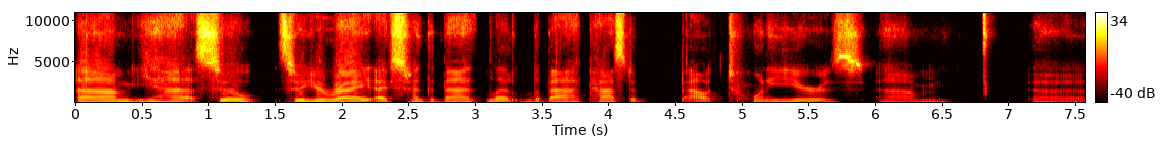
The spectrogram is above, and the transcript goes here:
Um, yeah, so so you're right. I've spent the ba- the ba- past about 20 years um, uh,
